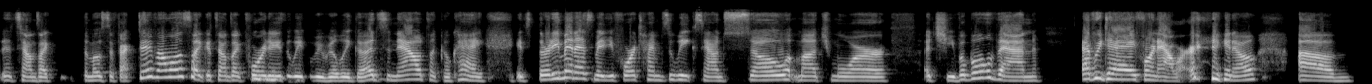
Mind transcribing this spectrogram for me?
it sounds like the most effective almost. Like, it sounds like 4 mm-hmm. days a week would be really good. So now it's like, okay, it's 30 minutes, maybe four times a week sounds so much more achievable than every day for an hour, you know? Um,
